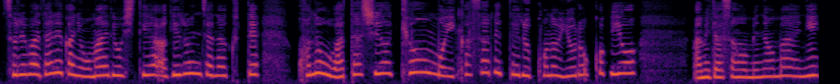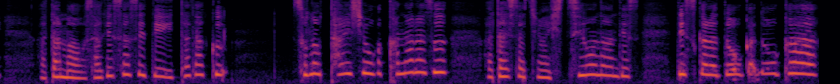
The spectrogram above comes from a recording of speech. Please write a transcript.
それは誰かにお参りをしてあげるんじゃなくて、この私が今日も生かされてるこの喜びを、阿弥陀さんを目の前に頭を下げさせていただく。その対象が必ず私たちは必要なんです。ですからどうかどうか、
